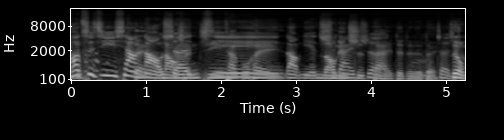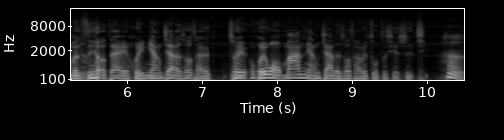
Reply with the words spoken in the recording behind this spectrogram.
后刺激一下对脑脑神经，经才不会老年老年痴痴呆，症对对对对，嗯所以我们只有在回娘家的时候才会，回回我妈娘家的时候才会做这些事情。哼，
